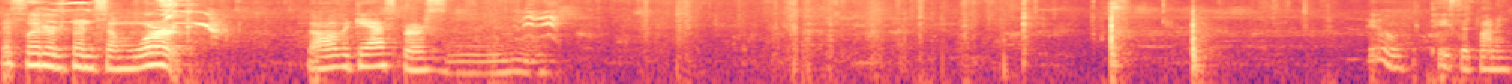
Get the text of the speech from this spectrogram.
This litter's been some work. All the gaspers. Tasted funny.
